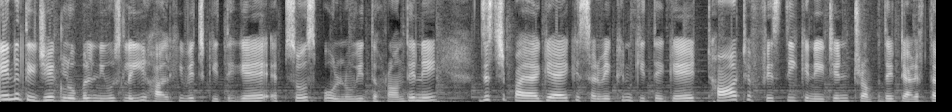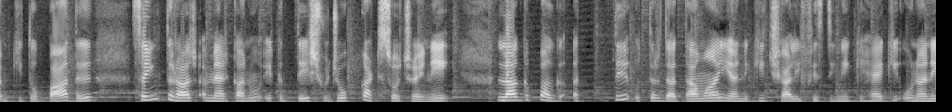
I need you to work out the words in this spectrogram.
ਇਹ ਨਤੀਜੇ ਗਲੋਬਲ ਨਿਊਜ਼ ਲਈ ਹਾਲ ਹੀ ਵਿੱਚ ਕੀਤੇ ਗਏ ਐਪਸੋਸ ਪੋਲ ਨੂੰ ਵੀ ਦੁਹਰਾਉਂਦੇ ਨੇ, ਜਿਸ 'ਚ ਪਾਇਆ ਗਿਆ ਹੈ ਕਿ ਸਰਵੇਖਣ ਕੀਤੇ ਗਏ 68% ਫੀਸਦੀ ਕੈਨੇਡੀਅਨ ਟਰੰਪ ਦੇ ਟੈਰਿਫ ਧਮਕੀ ਤੋਂ ਬਾਅਦ ਸੰਯੁਕਤ ਰਾਜ ਅਮਰੀਕਾ ਨੂੰ ਇੱਕ ਦੇਸ਼ ਵਜੋਂ ਘੱਟ ਸੋਚ ਰਹੇ ਨੇ। ਲਗਭਗ ਅੱਧੇ ਉੱਤਰਦਾਤਾਵਾਂ ਯਾਨੀ ਕਿ 46% ਨੇ ਕਿਹਾ ਕਿ ਉਹਨਾਂ ਨੇ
